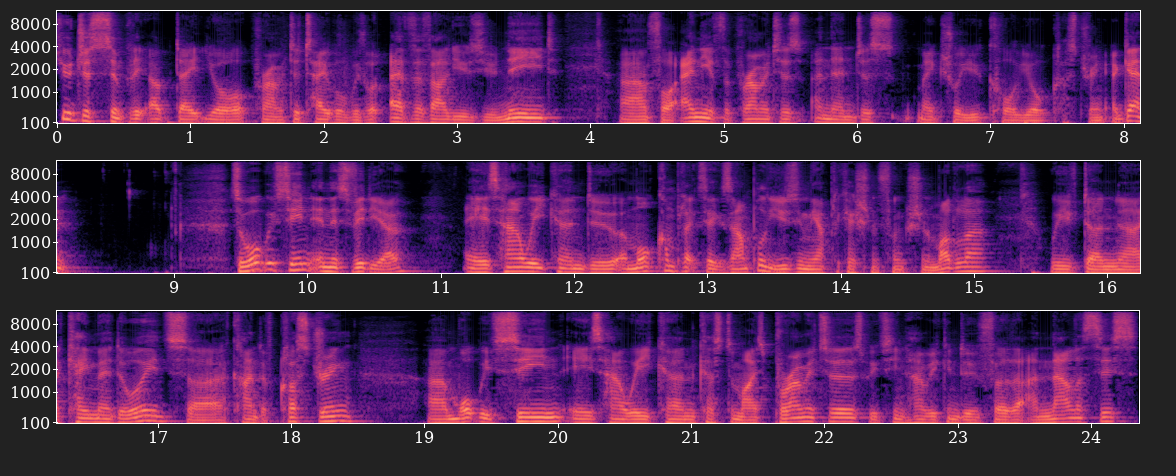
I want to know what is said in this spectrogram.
You just simply update your parameter table with whatever values you need uh, for any of the parameters and then just make sure you call your clustering again. So what we've seen in this video is how we can do a more complex example using the application function modeler. We've done uh, k-medoids, uh, kind of clustering, um, what we've seen is how we can customize parameters. We've seen how we can do further analysis.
